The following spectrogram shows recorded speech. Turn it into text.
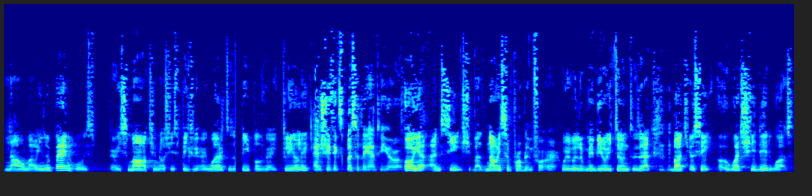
now Marine Le Pen, who is very smart, you know, she speaks very well to the people very clearly. And she's explicitly anti-Euro. Oh yeah, and see, she, but now it's a problem for her. We will maybe return to that. Mm-hmm. But you see, uh, what she did was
